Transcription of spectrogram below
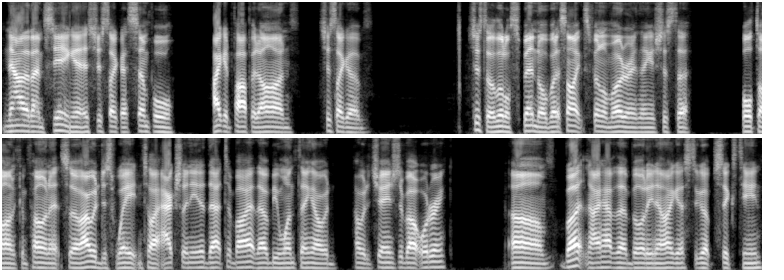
now that I'm seeing it, it's just like a simple. I could pop it on. It's just like a. It's just a little spindle, but it's not like spindle motor or anything. It's just a bolt-on component. So I would just wait until I actually needed that to buy it. That would be one thing I would I would have changed about ordering. Um, but I have that ability now, I guess, to go up 16.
